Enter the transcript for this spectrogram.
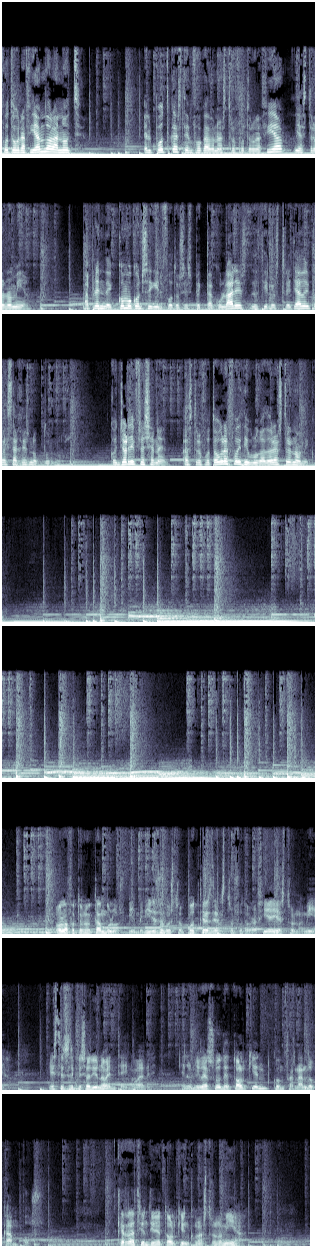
Fotografiando la Noche, el podcast enfocado en astrofotografía y astronomía. Aprende cómo conseguir fotos espectaculares del cielo estrellado y paisajes nocturnos. Con Jordi Freixanet, astrofotógrafo y divulgador astronómico. Hola fotonoctámbulos, bienvenidos a vuestro podcast de astrofotografía y astronomía. Este es el episodio 99, el universo de Tolkien con Fernando Campos. ¿Qué relación tiene Tolkien con la astronomía?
